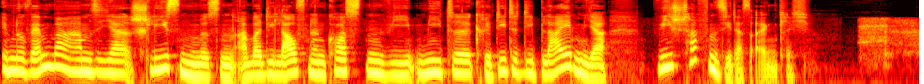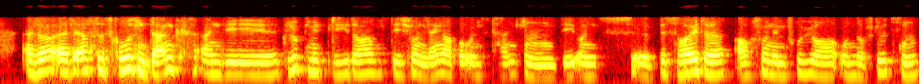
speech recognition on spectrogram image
Im November haben Sie ja schließen müssen, aber die laufenden Kosten wie Miete, Kredite, die bleiben ja. Wie schaffen Sie das eigentlich? Also als erstes großen Dank an die Clubmitglieder, die schon länger bei uns tanzen, die uns äh, bis heute auch schon im Frühjahr unterstützen.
